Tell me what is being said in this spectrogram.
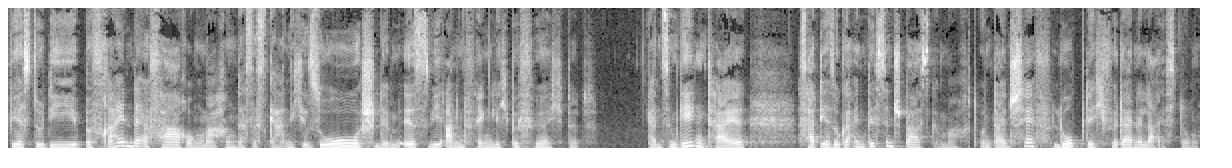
wirst du die befreiende Erfahrung machen, dass es gar nicht so schlimm ist, wie anfänglich befürchtet. Ganz im Gegenteil, es hat dir sogar ein bisschen Spaß gemacht und dein Chef lobt dich für deine Leistung.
